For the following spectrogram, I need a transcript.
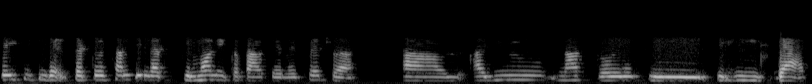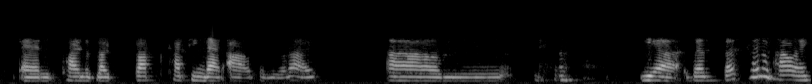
basically that, that there's something that's demonic about them, etc. Um, are you not going to believe that and kind of like stop cutting that out of your life? Um, yeah, that's that's kind of how I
